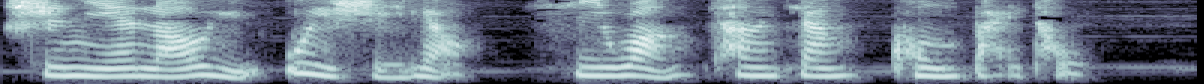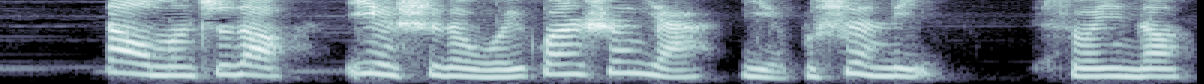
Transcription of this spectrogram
十年老雨为谁了？希望沧江空白头。那我们知道叶氏的为官生涯也不顺利，所以呢，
